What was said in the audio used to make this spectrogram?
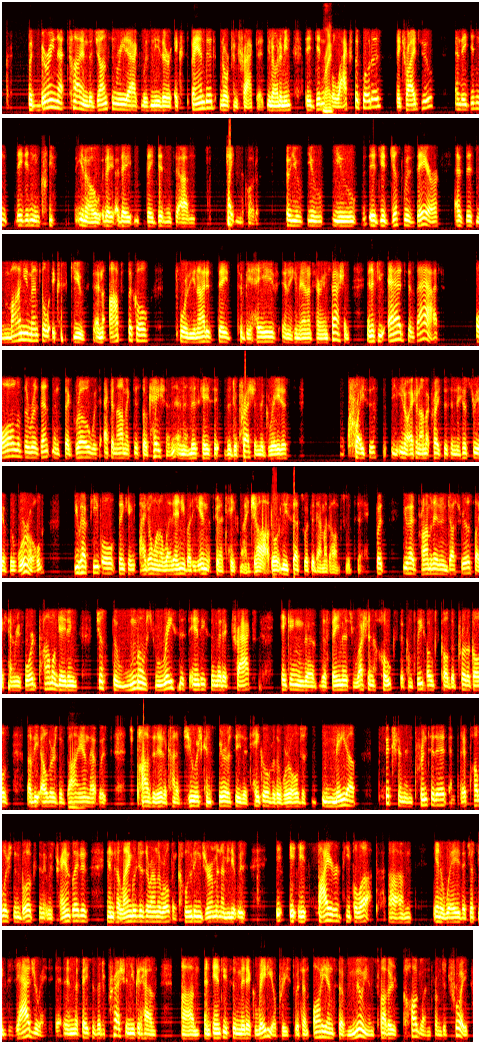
But during that time, the Johnson Reed Act was neither expanded nor contracted. You know what I mean? They didn't right. relax the quotas. They tried to, and they didn't. They didn't increase. You know, they they they didn't um, tighten the quotas. So you you you it, it just was there as this monumental excuse, an obstacle for the United States to behave in a humanitarian fashion. And if you add to that all of the resentments that grow with economic dislocation, and in this case, the Depression, the greatest crisis, you know, economic crisis in the history of the world, you have people thinking, I don't want to let anybody in that's going to take my job, or at least that's what the demagogues would say. But you had prominent industrialists like Henry Ford promulgating just the most racist anti Semitic tracts taking the, the famous Russian hoax, the complete hoax called the Protocols of the Elders of Zion, that was posited a kind of Jewish conspiracy to take over the world, just made up fiction and printed it and it published in books, and it was translated into languages around the world, including German. I mean, it was it, it, it fired people up um, in a way that just exaggerated it. In the face of the Depression, you could have um, an anti Semitic radio priest with an audience of millions, Father Coughlin from Detroit,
